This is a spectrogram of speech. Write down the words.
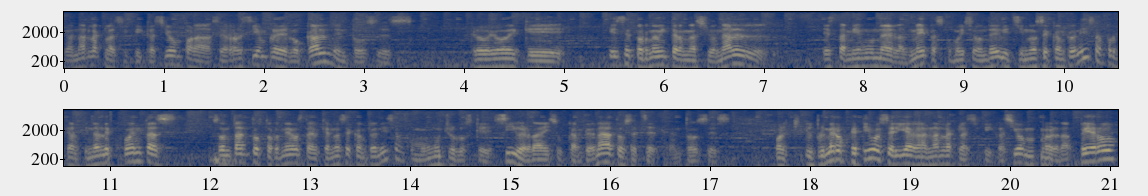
ganar la clasificación para cerrar siempre de local, entonces creo yo de que ese torneo internacional es también una de las metas, como dice Don David, si no se campeoniza, porque al final de cuentas son tantos torneos del que no se campeonizan como muchos los que sí, ¿verdad? Y subcampeonatos, etcétera. Entonces, el primer objetivo sería ganar la clasificación, ¿verdad? Pero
